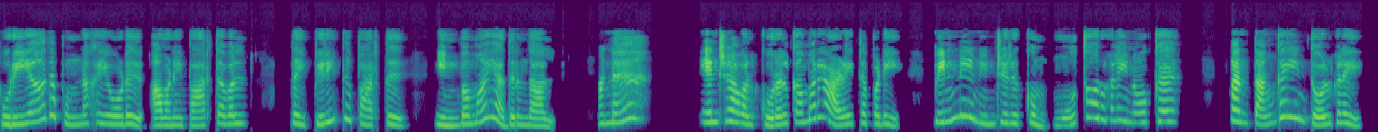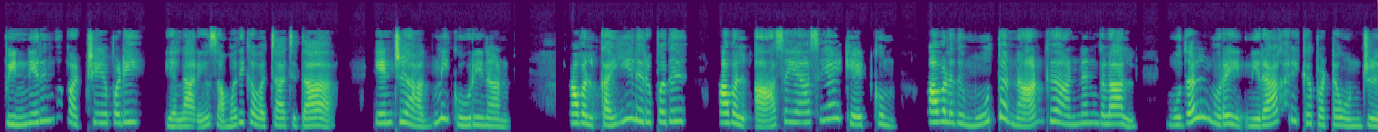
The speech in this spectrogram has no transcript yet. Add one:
புரியாத புன்னகையோடு அவனை பார்த்தவள் அதை பிரித்து பார்த்து இன்பமாய் அதிர்ந்தாள். அண்ண என்று அவள் குரல் கமற அழைத்தபடி பின்னே நின்றிருக்கும் மூத்தோர்களை நோக்க, தன் தங்கையின் தோள்களை பின்னிருந்து பற்றியபடி, "எல்லாரையும் சம்மதிக்க வச்சாச்சுதா என்று அக்னி கூறினான். அவள் கையில் இருப்பது அவள் ஆசை ஆசையாய் கேட்கும் அவளது மூத்த நான்கு அண்ணன்களால் முதல் முறை நிராகரிக்கப்பட்ட ஒன்று.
